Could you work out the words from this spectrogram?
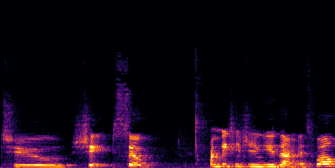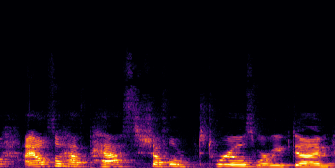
to shapes. So I'm be teaching you them as well. I also have past shuffle tutorials where we've done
